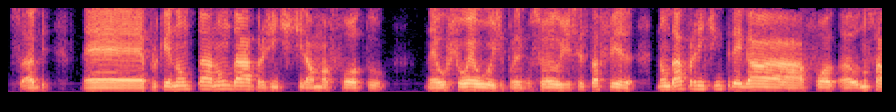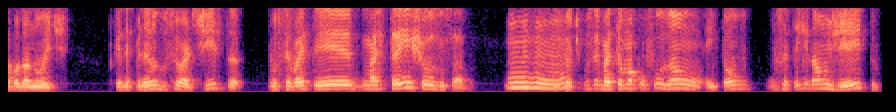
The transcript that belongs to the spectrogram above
sabe? É, porque não, tá, não dá pra gente tirar uma foto, né? O show é hoje, por exemplo, o show é hoje sexta-feira. Não dá pra gente entregar a foto no sábado à noite. Porque dependendo do seu artista, você vai ter mais três shows no sábado. Uhum. Então, tipo, você vai ter uma confusão. Então, você tem que dar um jeito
